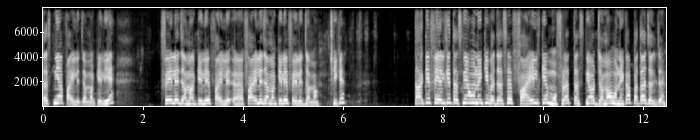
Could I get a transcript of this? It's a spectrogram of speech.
तस्निया फ़ाइल जमा के लिए फ़ेल जमा के लिए फ़ाइल फ़ाइल जमा के लिए फ़ेल जमा, ठीक है? ताकि फ़ेल के तस्निया होने की वजह से फ़ाइल के मुफरत तस्निया और जमा होने का पता चल जाए।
